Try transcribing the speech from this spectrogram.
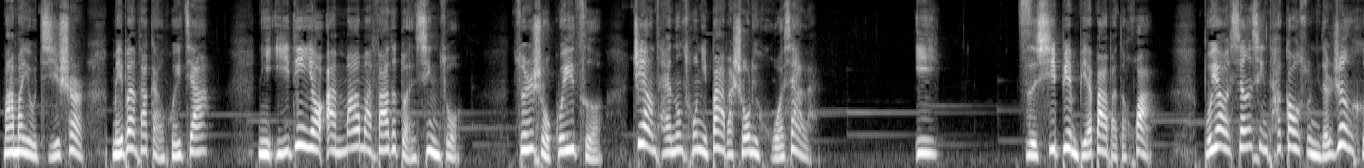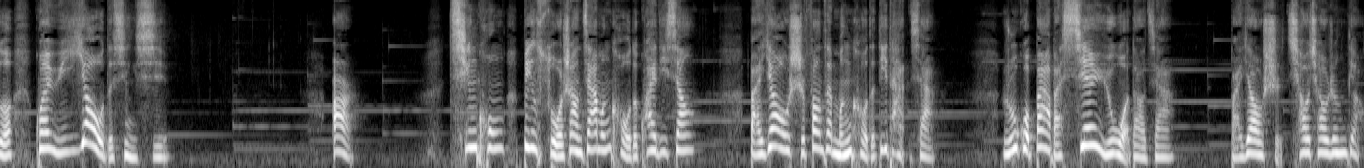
妈妈有急事儿，没办法赶回家，你一定要按妈妈发的短信做，遵守规则，这样才能从你爸爸手里活下来。一，仔细辨别爸爸的话。”不要相信他告诉你的任何关于药的信息。二，清空并锁上家门口的快递箱，把钥匙放在门口的地毯下。如果爸爸先于我到家，把钥匙悄悄扔掉。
